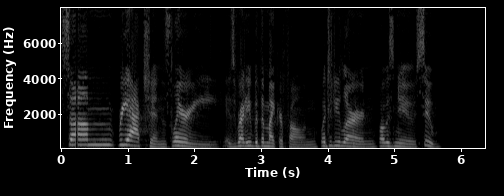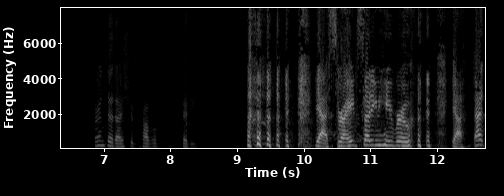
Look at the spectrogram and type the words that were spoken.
Some reactions. Larry is ready with the microphone. What did you learn? What was new? Sue. learned that I should probably study. yes, right. Studying Hebrew. yeah, that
